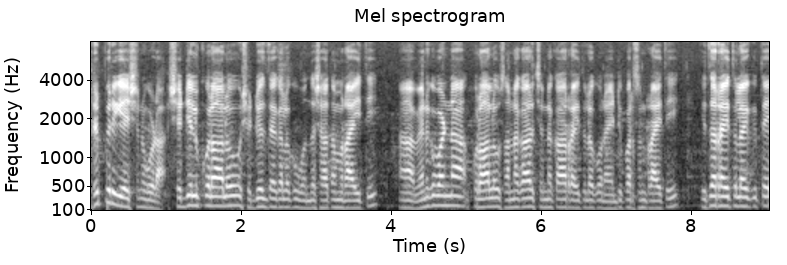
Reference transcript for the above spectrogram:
డ్రిప్ ఇరిగేషన్ కూడా షెడ్యూల్ కులాలు షెడ్యూల్ తెగలకు వంద శాతం రాయితీ వెనుకబడిన కులాలు సన్నకారు చిన్నకారు రైతులకు నైంటీ పర్సెంట్ రాయితీ ఇతర రైతులకైతే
